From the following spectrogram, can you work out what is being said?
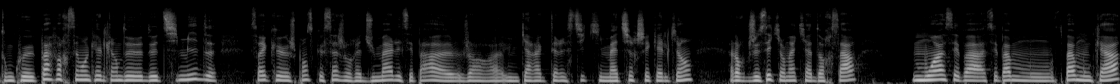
donc pas forcément quelqu'un de, de, timide. C'est vrai que je pense que ça, j'aurais du mal, et c'est pas genre une caractéristique qui m'attire chez quelqu'un, alors que je sais qu'il y en a qui adorent ça. Moi, c'est pas, c'est pas mon, c'est pas mon cas.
